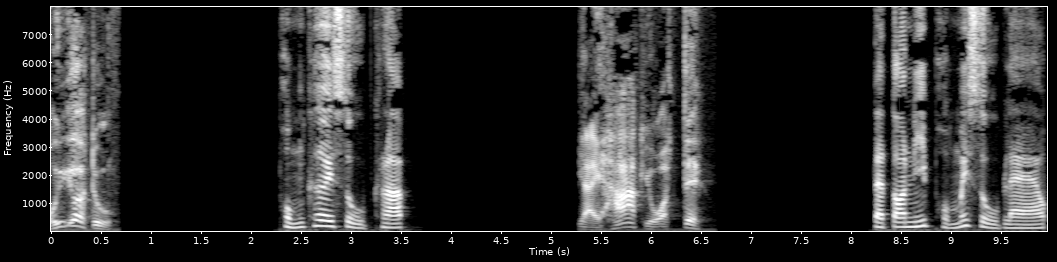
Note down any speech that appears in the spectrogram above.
ryger du ผมเคยสูบครับ Jeg har gjort det แต่ตอนนี้ผมไม่สูบแล้ว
